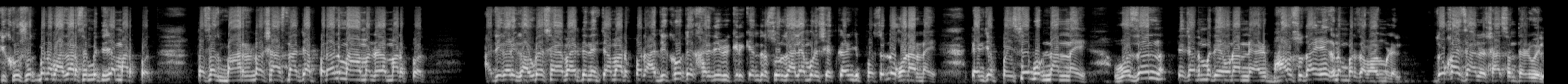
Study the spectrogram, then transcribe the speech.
की कृषी उत्पन्न बाजार समितीच्या मार्फत तसंच महाराष्ट्र शासनाच्या पणन महामंडळामार्फत अधिकारी गावडे साहेब आहेत त्यांच्या मार्फत अधिकृत खरेदी विक्री केंद्र सुरू झाल्यामुळे शेतकऱ्यांची फसवणूक होणार नाही. त्यांचे पैसे बुडणार नाही. वजन त्याच्यामध्ये होणार नाही आणि भाव सुद्धा एक नंबरचा भाव मिळेल. जो काय झालं शासन ठरवेल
